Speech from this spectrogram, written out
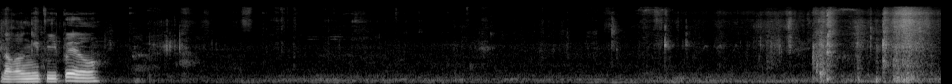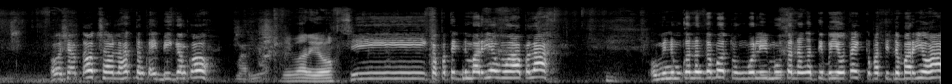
Nakangiti pa eh, oh. Oh, shout out sa lahat ng kaibigan ko. Mario. Ni Mario. Si kapatid ni Mario mga pala. Uminom ka ng gamot, huwag malimutan ng antibiotic, kapatid ni Mario ha.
